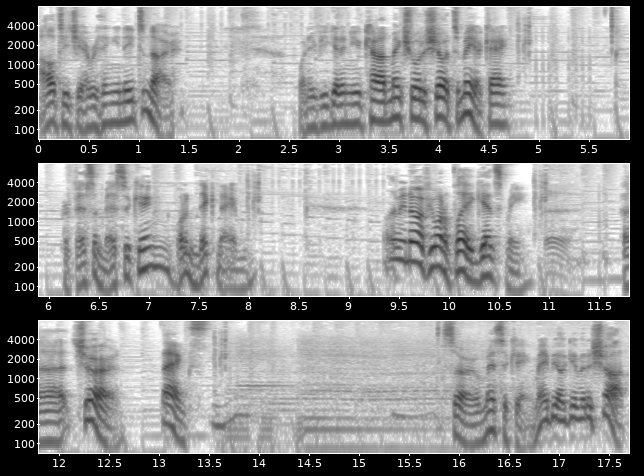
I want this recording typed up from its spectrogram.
I'll teach you everything you need to know. Whenever you get a new card, make sure to show it to me, okay? Professor Mesuking? What a nickname. Let me know if you want to play against me. Uh, sure. Thanks. So, Mesuking, maybe I'll give it a shot.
